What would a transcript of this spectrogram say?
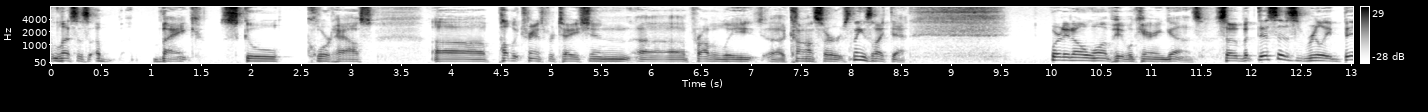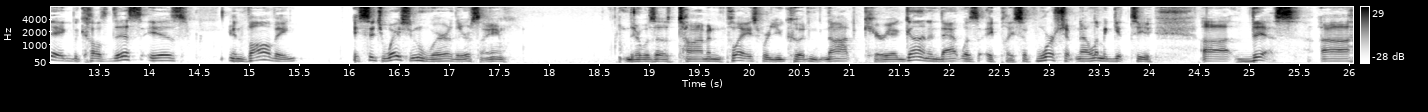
unless it's a bank, school, courthouse, uh, public transportation, uh, probably uh, concerts, things like that, where they don't want people carrying guns. So, but this is really big because this is involving a situation where they're saying, there was a time and place where you could not carry a gun, and that was a place of worship. Now, let me get to uh, this. Uh,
